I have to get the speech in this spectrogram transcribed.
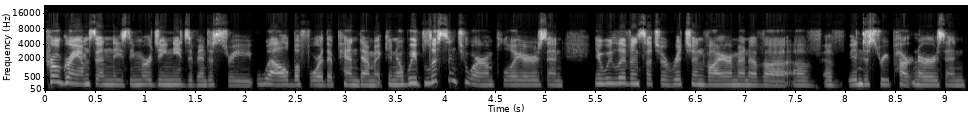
programs and these emerging needs of industry well before the pandemic. You know, we've listened to our employers, and you know, we live in such a rich environment of uh, of, of industry partners, and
